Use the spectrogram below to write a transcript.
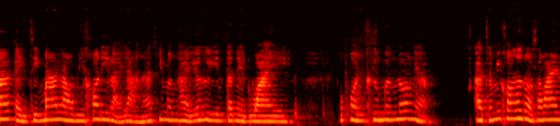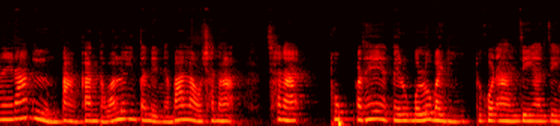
มากแต่จริงๆบ้านเรามีข้อดีหลายอย่างนะ ที่เมืองไทยก็คืออินเทอร์เน็ตไวทุกคนคือเมืองนอกเนี่ย อาจจะมีความสะดวกสบายในด้านอื่นต่างกัน แต่ว่าเรื่องอินเทอร์เน็ตเนี่ยบ้านเราชนะชนะทุกประเทศในบนโลกใบนี้ ทุกคนอ่านจริงอ่านจริง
